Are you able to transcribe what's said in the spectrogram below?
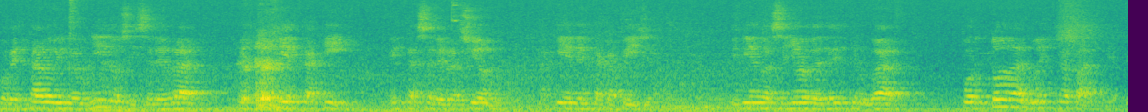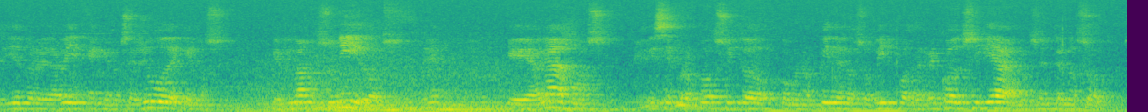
por estar hoy reunidos y celebrar esta fiesta aquí, esta celebración aquí en esta capilla, pidiendo al Señor desde este lugar por toda nuestra patria, pidiéndole a la Virgen que nos ayude, que, nos, que vivamos unidos, ¿eh? que hagamos ese propósito, como nos piden los obispos, de reconciliarnos entre nosotros.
